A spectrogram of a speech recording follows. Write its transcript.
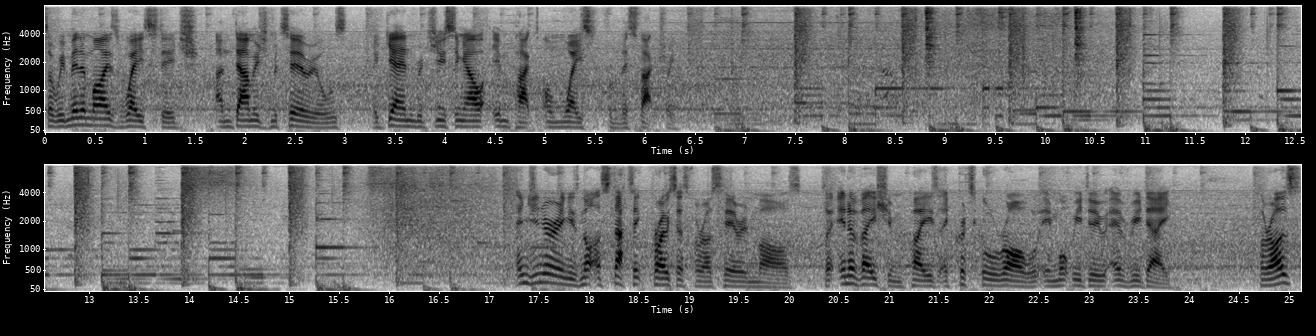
so we minimise wastage and damaged materials, again reducing our impact on waste from this factory. Engineering is not a static process for us here in Mars, so innovation plays a critical role in what we do every day. For us,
